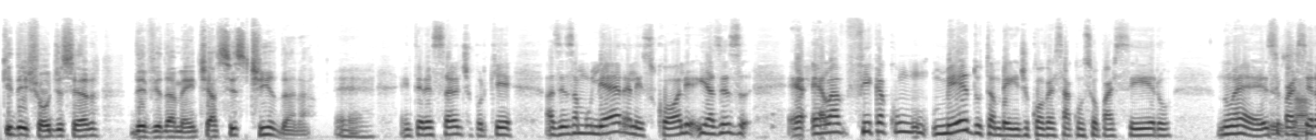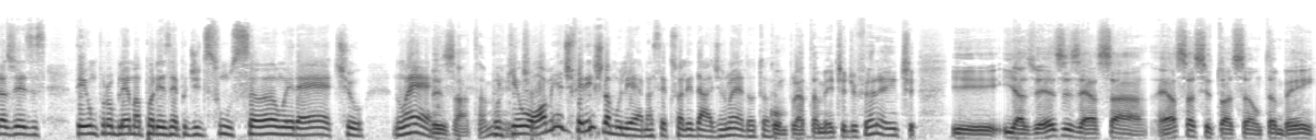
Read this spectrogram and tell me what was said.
que deixou de ser devidamente assistida, né? É, é interessante porque às vezes a mulher ela escolhe e às vezes é, ela fica com medo também de conversar com seu parceiro, não é? Esse Exato. parceiro às vezes tem um problema, por exemplo, de disfunção erétil, não é? Exatamente. Porque o homem é diferente da mulher na sexualidade, não é, doutor? Completamente diferente. E, e às vezes essa, essa situação também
